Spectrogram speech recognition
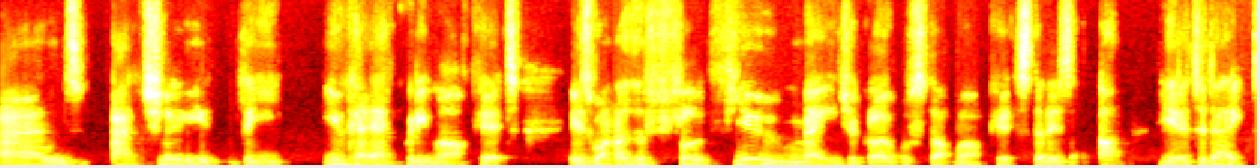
And actually, the UK equity market is one of the few major global stock markets that is up year to date.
